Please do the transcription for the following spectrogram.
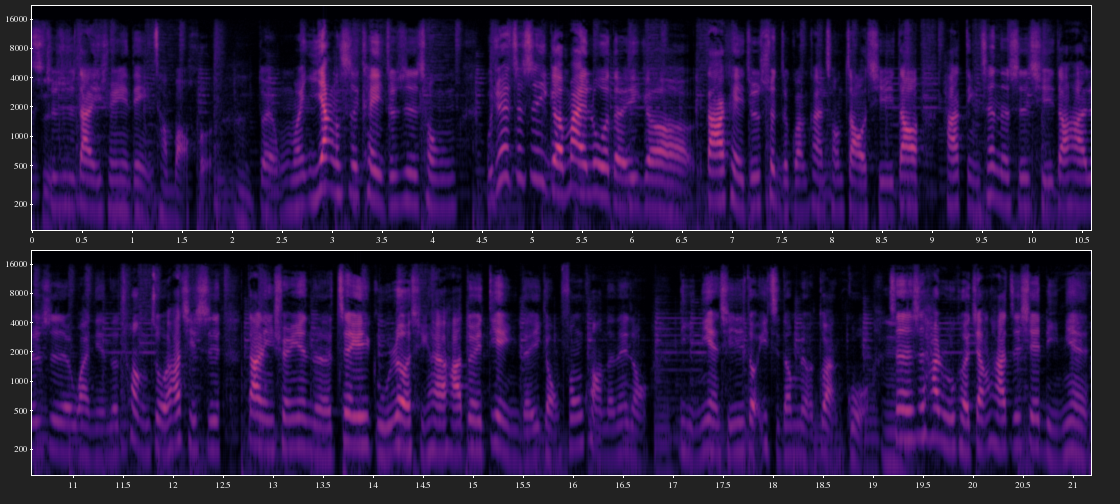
是就是大林宣彦电影《藏宝盒》。嗯，对，我们一样是可以就是从，我觉得这是一个脉络的一个，大家可以就是顺着观看，从早期到他鼎盛的时期，到他就是晚年的创作，他其实大林宣彦的。这一股热情，还有他对电影的一种疯狂的那种理念，其实都一直都没有断过。甚至是他如何将他这些理念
